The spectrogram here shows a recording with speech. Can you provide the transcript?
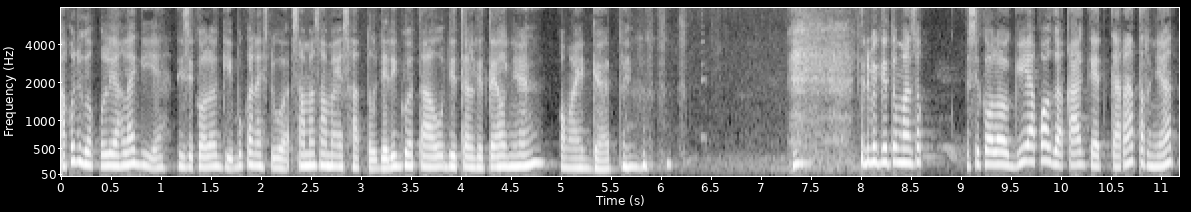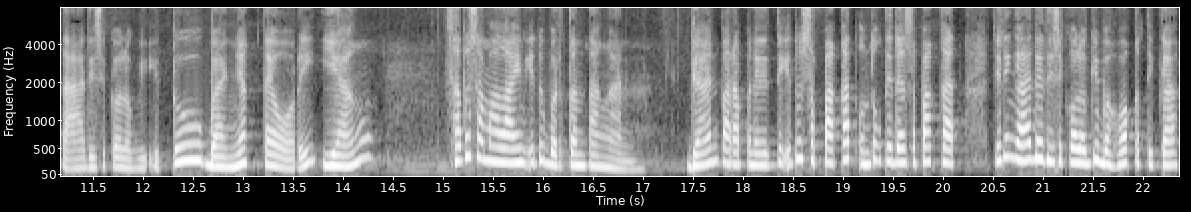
Aku juga kuliah lagi ya di psikologi, bukan S2, sama-sama S1. Jadi gue tahu detail-detailnya. Oh my god. Jadi begitu masuk psikologi aku agak kaget karena ternyata di psikologi itu banyak teori yang satu sama lain itu bertentangan dan para peneliti itu sepakat untuk tidak sepakat. Jadi nggak ada di psikologi bahwa ketika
